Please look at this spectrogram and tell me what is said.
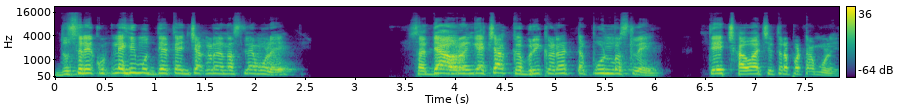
दुसरे कुठलेही मुद्दे त्यांच्याकडे नसल्यामुळे सध्या औरंग्याच्या कबरीकडे टपून बसले ते छावा चित्रपटामुळे.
